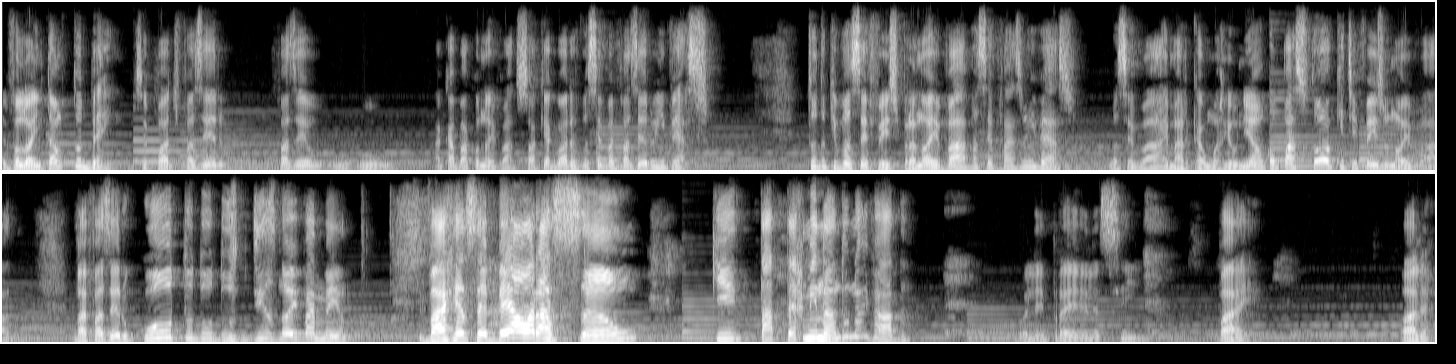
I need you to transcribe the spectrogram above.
Ele falou, então tudo bem, você pode fazer, fazer o, o, acabar com o noivado. Só que agora você vai fazer o inverso. Tudo que você fez para noivar, você faz o inverso. Você vai marcar uma reunião com o pastor que te fez o noivado. Vai fazer o culto do, do desnoivamento. Vai receber a oração que está terminando o noivado. Olhei para ele assim, pai, olha,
